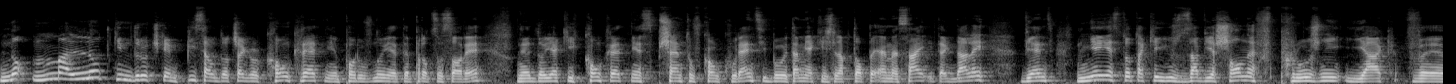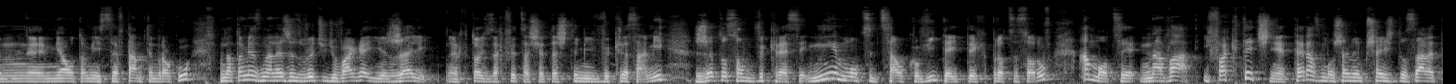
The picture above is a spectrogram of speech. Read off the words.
no malutkim druczkiem pisał do czego konkretnie porównuje te procesory, do jakich konkretnie sprzętów konkurencji, były tam jakieś laptopy MSI i tak dalej, więc nie jest to takie już zawieszone w próżni jak w, mm, miało to miejsce w tamtym roku. Natomiast należy zwrócić uwagę, jeżeli ktoś zachwyca się też tymi wykresami, że to są wykresy nie mocy całkowitej tych procesorów, a mocy na wat. I faktycznie teraz możemy przejść do zalet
